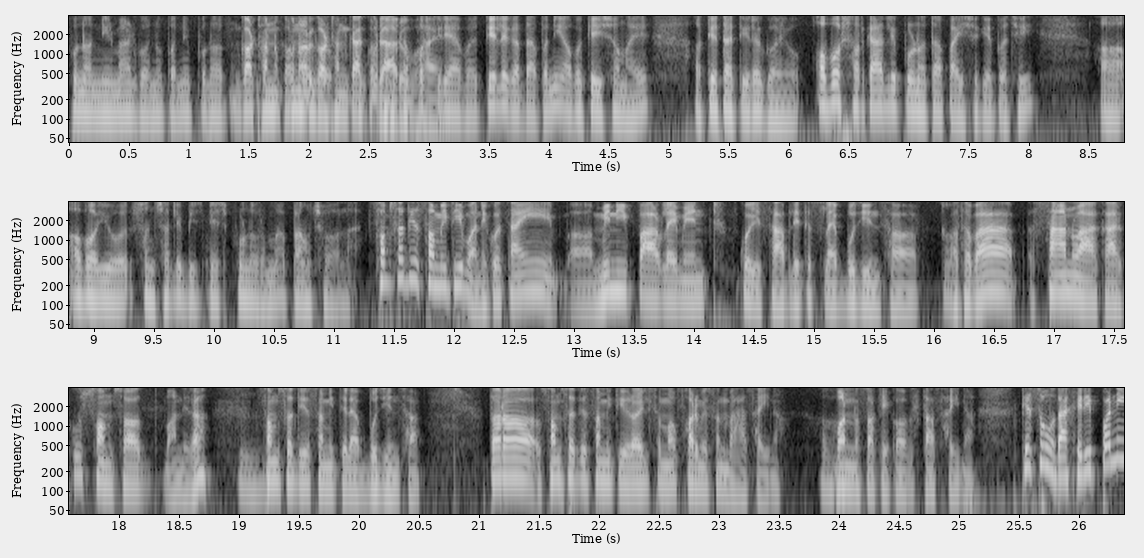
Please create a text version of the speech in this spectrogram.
पुनर्निर्माण गर्नुपर्ने पुनर् गठन पुनर्गठनका कुराहरू प्रक्रिया भयो। त्यसले गर्दा पनि अब केही समय त्यतातिर गयो। अब सरकारले पूर्णता पाइसकेपछि अब यो संसदले बिजनेस पूर्ण रूपमा पाउँछ होला। संसदीय समिति भनेको चाहिँ मिनी पार्लियामेन्टको हिसाबले त्यसलाई बुझिन्छ अथवा सानो आकारको संसद भनेर। संसदीय समितिलाई बुझिन्छ। तर संसदीय समिति अहिलेसम्म फर्मेसन भएको छैन। बन्न सकेको अवस्था छैन। त्यसो हुँदाखेरि पनि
